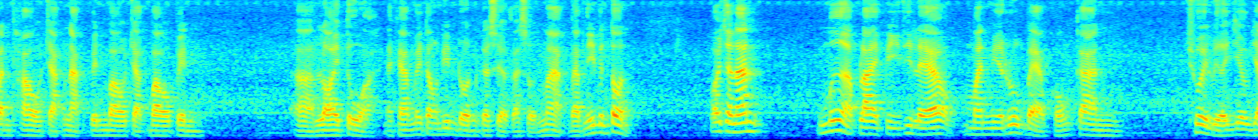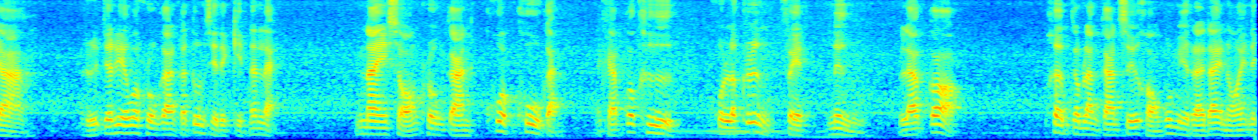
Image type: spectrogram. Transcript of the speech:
บรรเทาจากหนักเป็นเบาจากเบาเป็นอลอยตัวนะครับไม่ต้องดิ้นรนกระเสือกกระสนมาก แบบนี้เป็นต้น เพราะฉะนั้นเมื่อปลายปีที่แล้วมันมีรูปแบบของการช่วยเหลือเยียวยา หรือจะเรียกว่าโครงการกระตุ้นเศรษฐกิจนั่นแหละ ใน 2 โครงการควบคู่กันนะครับก็คือคนละครึ่งเฟสหนึ่งแล้วก็เพิ่มกำลังการซื้อของผู้มีรายได้น้อยใน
